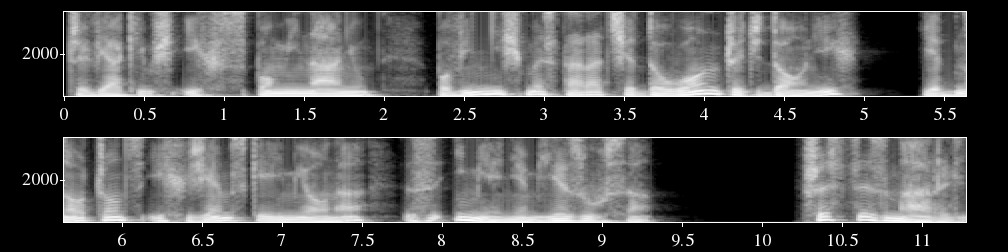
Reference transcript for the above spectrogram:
czy w jakimś ich wspominaniu, powinniśmy starać się dołączyć do nich, jednocząc ich ziemskie imiona z imieniem Jezusa. Wszyscy zmarli,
